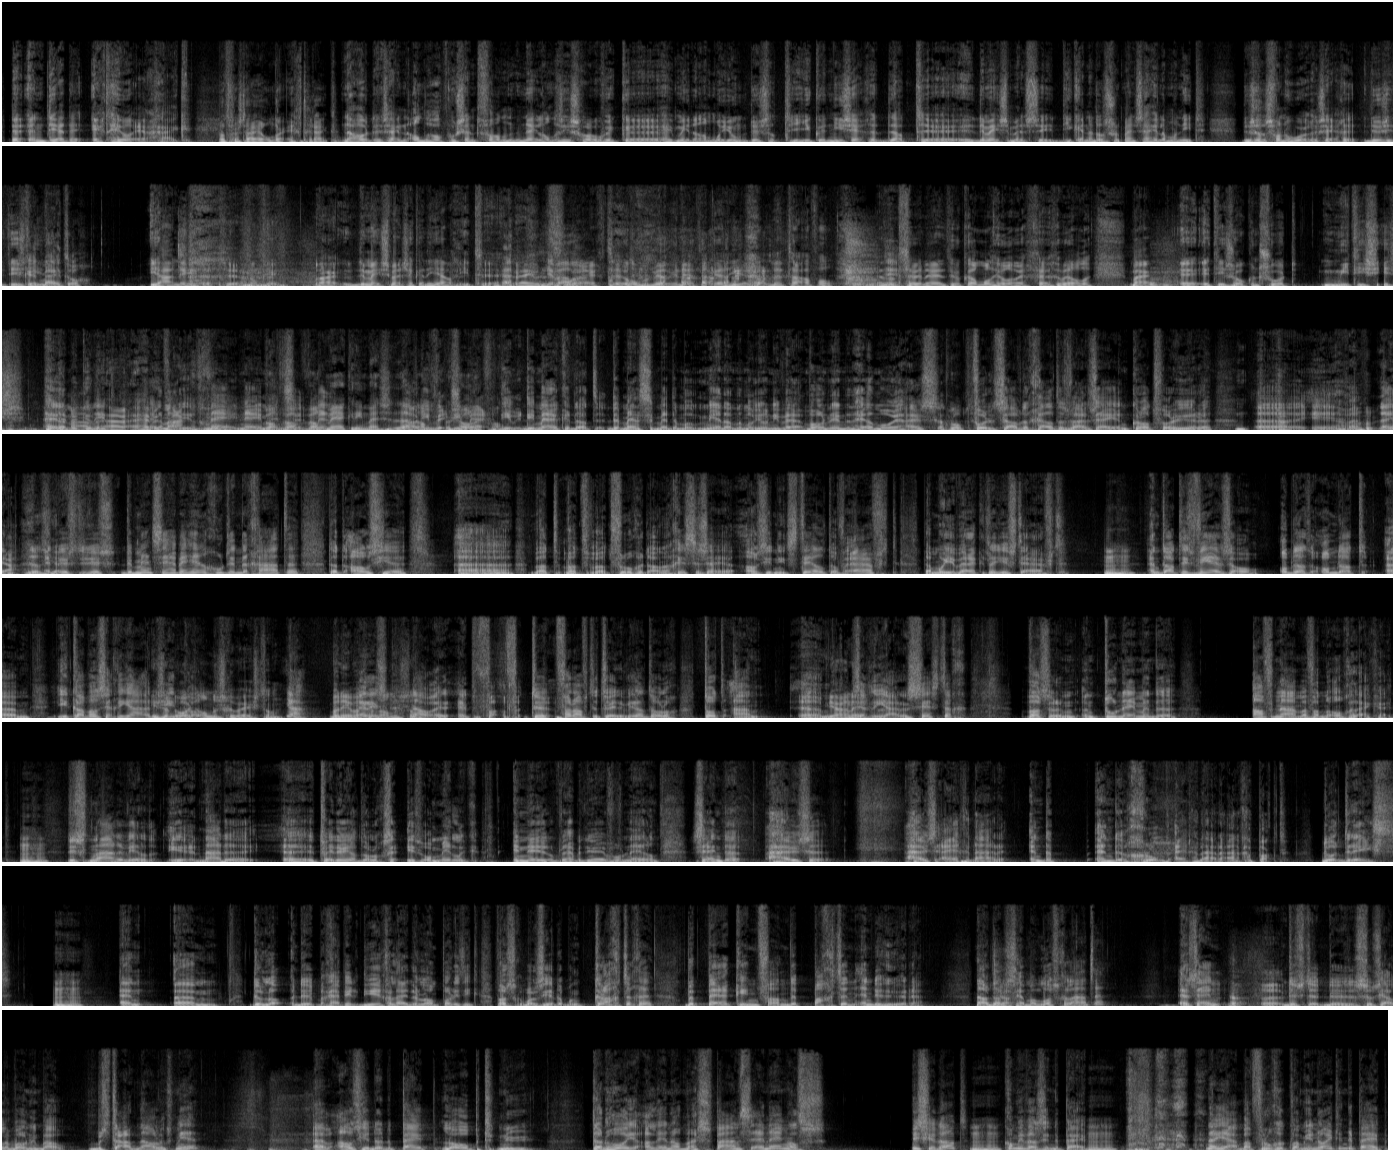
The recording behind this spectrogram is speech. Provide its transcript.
een derde echt heel erg rijk. Wat versta je onder echt rijk? Nou, er zijn 1,5 procent van Nederlanders is geloof ik heeft meer dan een miljoen. Dus dat, je kunt niet zeggen dat de meeste mensen die kennen dat soort mensen helemaal niet. Dus dat is van horen zeggen. Dus het is je kent niet... mij toch? Ja, nee, dat oké. Okay. Maar de meeste mensen kennen jou niet. Uh, wij hebben het Jawel, voorrecht uh, om een miljonair te kennen hier aan de tafel. En dat vinden wij natuurlijk allemaal heel erg uh, geweldig. Maar het is ook een soort mythisch iets. Helemaal heb ik, niet. heb Helemaal ik niet. Nee, nee, wat, mensen, wat, merken die mensen daar nou, dan die, persoonlijk die, van? die, die, merken dat de mensen met een, meer dan een miljoen... die wonen in een heel mooi huis. Dat klopt. Voor hetzelfde geld als waar zij een krot voor huren. Uh, nou ja. Dat is en dus, dus de mensen hebben heel goed in de gaten... dat als je uh, wat, wat, wat vroeger de anarchisten zeiden... als je niet steelt of erft, dan moet je werken tot je sterft. Mm -hmm. En dat is weer zo. Omdat, omdat um, je kan wel zeggen... Ja, is dat ooit anders geweest dan? Ja. Wanneer was dat is, anders dan? Nou, het, vanaf de Tweede Wereldoorlog tot aan um, jaren, zeg de jaren 60... was er een, een toenemende afname van de ongelijkheid. Mm -hmm. Dus na de, wereld, na de Tweede Wereldoorlog is onmiddellijk in Nederland, we hebben het nu even over Nederland, zijn de huizen, huiseigenaren en de, en de grondeigenaren aangepakt. Door Drees. Mm -hmm. En um, de, de, begrijp je, die geleide loonpolitiek was gebaseerd op een krachtige beperking van de pachten en de huren. Nou, dat ja. is helemaal losgelaten. Er zijn, ja. uh, dus de, de sociale woningbouw bestaat nauwelijks meer. Uh, als je door de pijp loopt nu, dan hoor je alleen nog maar Spaans en Engels. Wist je dat? Mhm. Kom je wel eens in de pijp? nou ja, maar vroeger kwam je nooit in de pijp.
